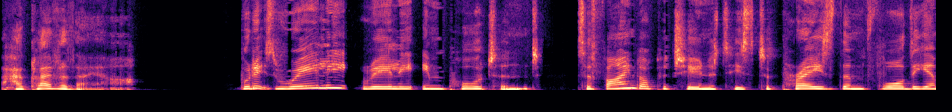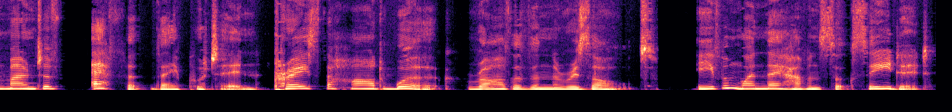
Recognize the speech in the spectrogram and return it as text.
how clever they are. But it's really, really important to find opportunities to praise them for the amount of effort they put in. Praise the hard work rather than the result even when they haven't succeeded.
